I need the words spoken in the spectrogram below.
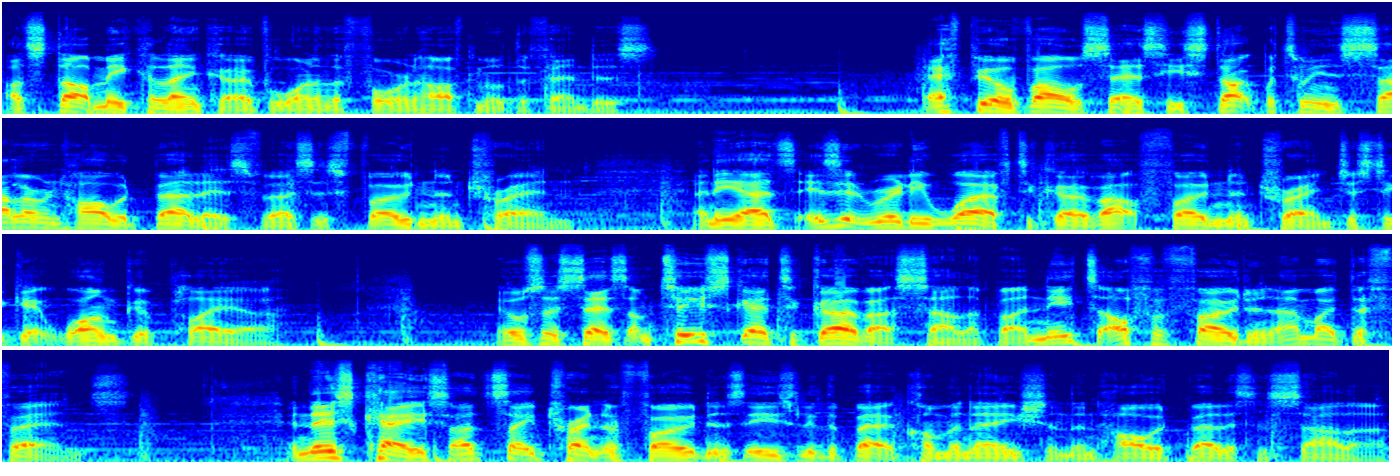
I'd start Mykolenko over one of the 4.5 mil defenders. FPL Vol says he's stuck between Salah and Harwood Bellis versus Foden and Trent, and he adds, is it really worth to go without Foden and Trent just to get one good player? He also says, I'm too scared to go without Salah, but I need to offer Foden and my defence. In this case, I'd say Trent and Foden is easily the better combination than Harwood Bellis and Salah.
